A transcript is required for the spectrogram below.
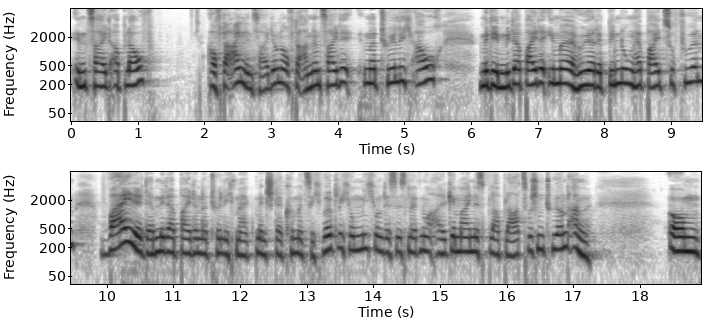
im Zeitablauf. Auf der einen Seite und auf der anderen Seite natürlich auch mit dem Mitarbeiter immer höhere Bindungen herbeizuführen, weil der Mitarbeiter natürlich merkt, Mensch, der kümmert sich wirklich um mich und es ist nicht nur allgemeines Blabla zwischen Tür und Angel. Um,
